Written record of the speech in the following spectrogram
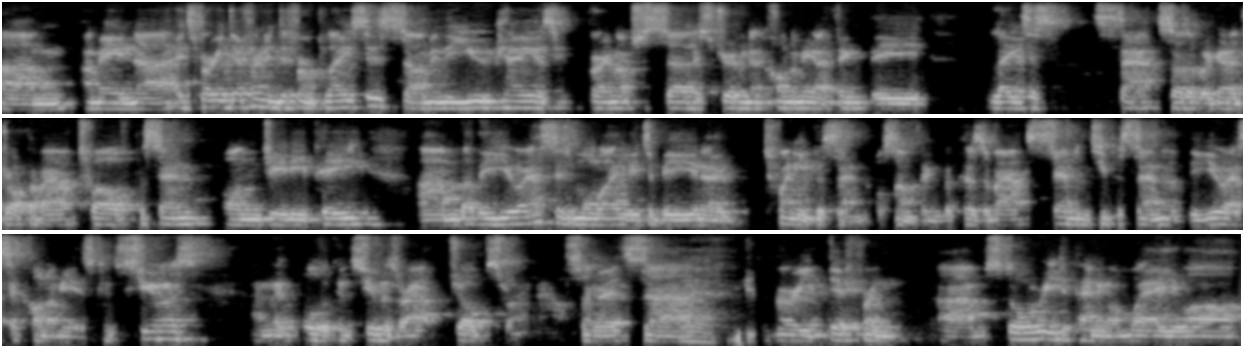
Um, I mean, uh, it's very different in different places. So, I mean, the UK is very much a service driven economy. I think the latest stats are that we're going to drop about 12% on GDP. Um, but the US is more likely to be, you know, 20% or something because about 70% of the US economy is consumers and the, all the consumers are out of jobs right now. So it's uh, yeah. a very different um, story depending on where you are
